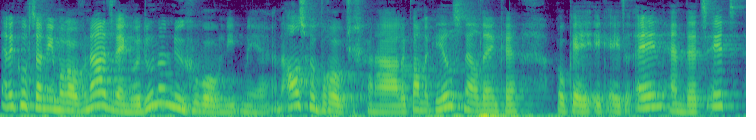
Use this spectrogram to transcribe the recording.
En ik hoef daar niet meer over na te denken. We doen dat nu gewoon niet meer. En als we broodjes gaan halen, kan ik heel snel denken: oké, ik eet er één en that's it.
